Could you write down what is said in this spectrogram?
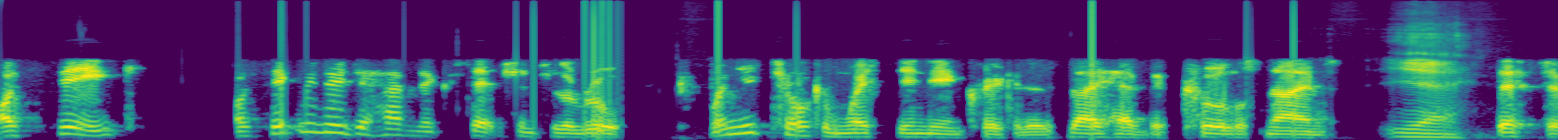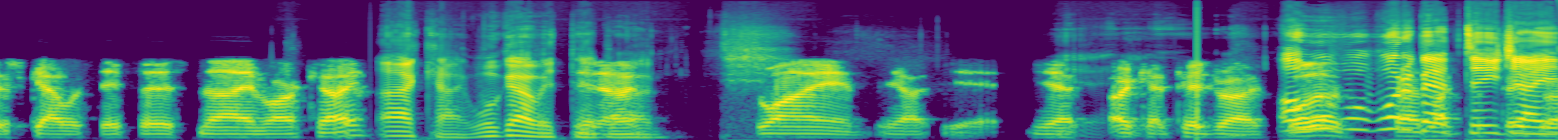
I think I think we need to have an exception to the rule. When you're talking West Indian cricketers, they have the coolest names. yeah. Let's just go with their first name, okay? Okay, we'll go with You Pedro. know, Dwayne, yeah, yeah, yeah. Yeah. Okay, Pedro. Oh, Well, well, what about DJ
